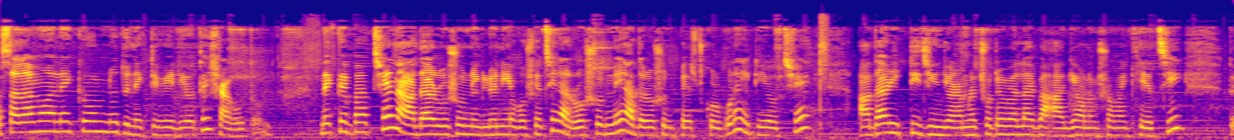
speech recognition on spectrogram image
আসসালামু আলাইকুম, নতুন একটি ভিডিওতে স্বাগতম। দেখতে পাচ্ছেন, আদা, রসুন এগুলো নিয়ে বসেছি। আর রসুন নেই, আদা, রসুন পেস্ট করব না, এটি হচ্ছে আদার একটি জিঞ্জার আমরা ছোটবেলায় বা আগে অনেক সময় খেয়েছি। তো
